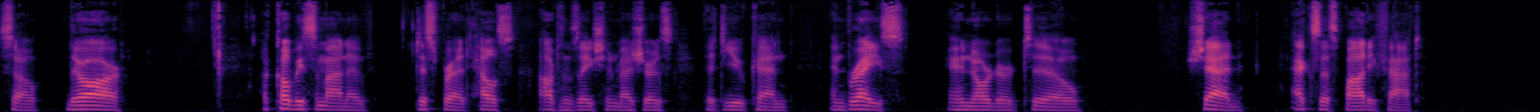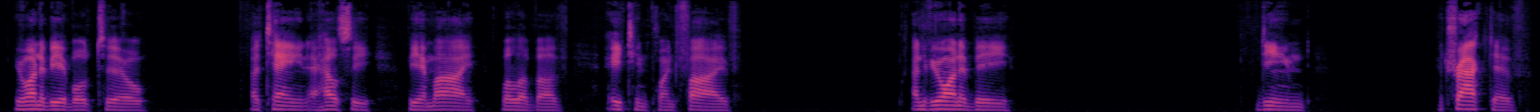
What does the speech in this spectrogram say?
So, there are a copious amount of disparate health optimization measures that you can embrace in order to shed excess body fat. You want to be able to attain a healthy BMI well above 18.5. And if you want to be deemed attractive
